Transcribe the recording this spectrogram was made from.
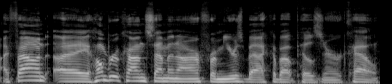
I found a HomebrewCon seminar from years back about Pilsner Urquell.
